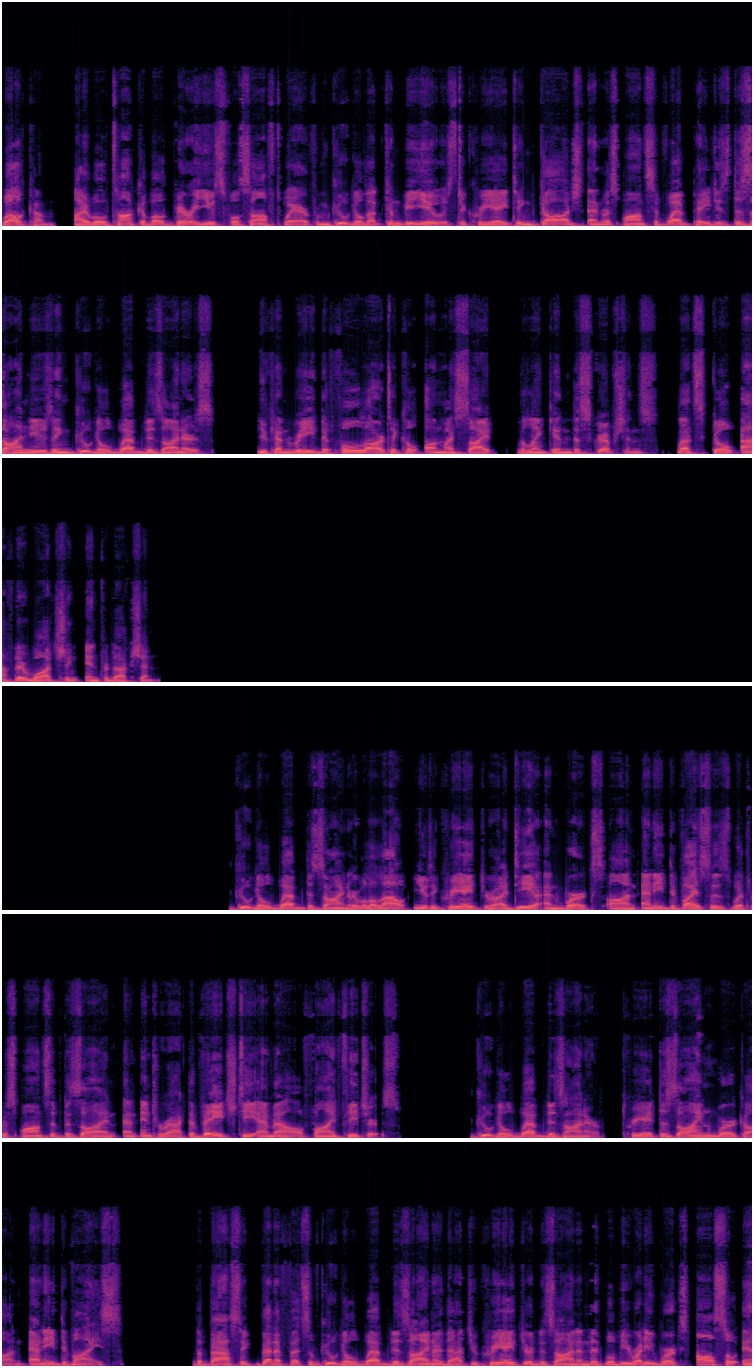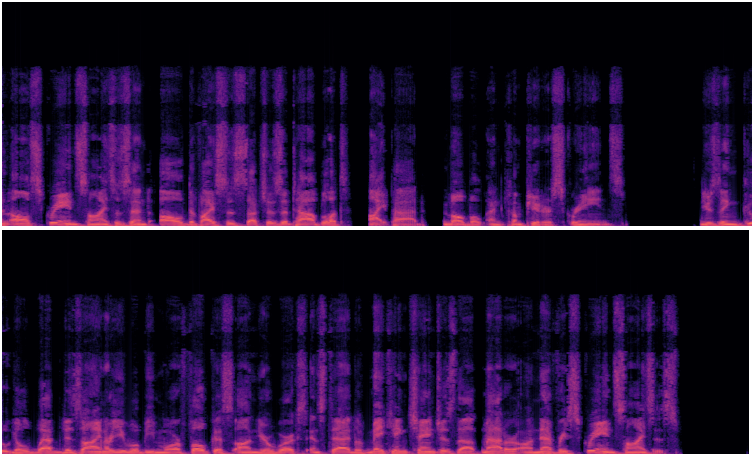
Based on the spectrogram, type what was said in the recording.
Welcome, I will talk about very useful software from Google that can be used to create engaged and responsive web pages design using Google Web Designers. You can read the full article on my site, the link in descriptions, let's go after watching introduction. Google Web Designer will allow you to create your idea and works on any devices with responsive design and interactive HTML5 features. Google Web Designer, create design work on any device. The basic benefits of Google Web Designer that you create your design and it will be ready works also in all screen sizes and all devices such as a tablet, iPad, mobile and computer screens. Using Google Web Designer you will be more focused on your works instead of making changes that matter on every screen sizes.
